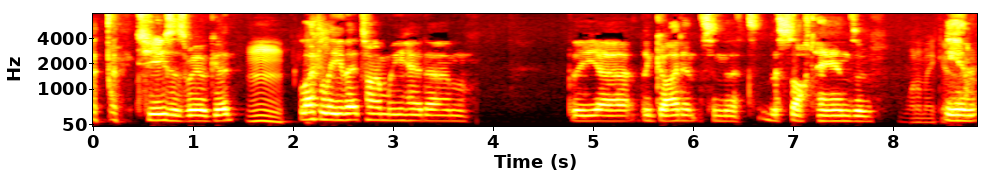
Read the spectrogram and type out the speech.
Jesus, we were good. Mm. Luckily, that time we had um, the uh, the guidance and the the soft hands of Want to make it? Ian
